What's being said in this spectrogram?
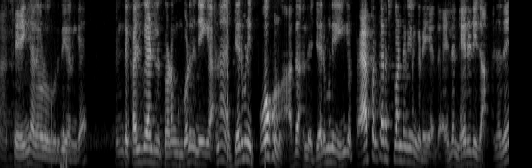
ஆ, சரிங்க. அதோட உறுதியா இருங்க. இந்த கல்வியாண்டில் தொடங்கும் பொழுது நீங்க ஆனா ஜெர்மனி போகணும். அதான் அந்த ஜெர்மனி இங்க பேப்பர் கரஸ்பாண்டங்களும் கிடையாது. எல்லாம் நேரடி தான் என்னது?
